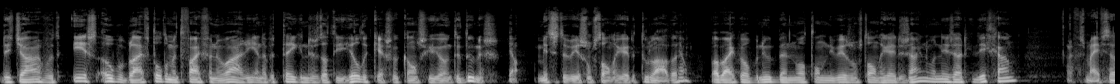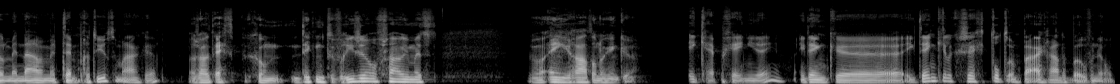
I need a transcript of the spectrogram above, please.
dit jaar voor het eerst open blijft tot en met 5 januari. En dat betekent dus dat die heel de kerstvakantie gewoon te doen is. Ja. Mits de weersomstandigheden toelaten. Ja. Waarbij ik wel benieuwd ben wat dan die weersomstandigheden zijn. Wanneer zou die dicht gaan? Volgens mij heeft dat met name met temperatuur te maken. hè? Dan zou het echt gewoon dik moeten vriezen? Of zou je met 1 graad er nog in kunnen? Ik heb geen idee. Ik denk, eh, ik denk eerlijk gezegd tot een paar graden boven nul.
